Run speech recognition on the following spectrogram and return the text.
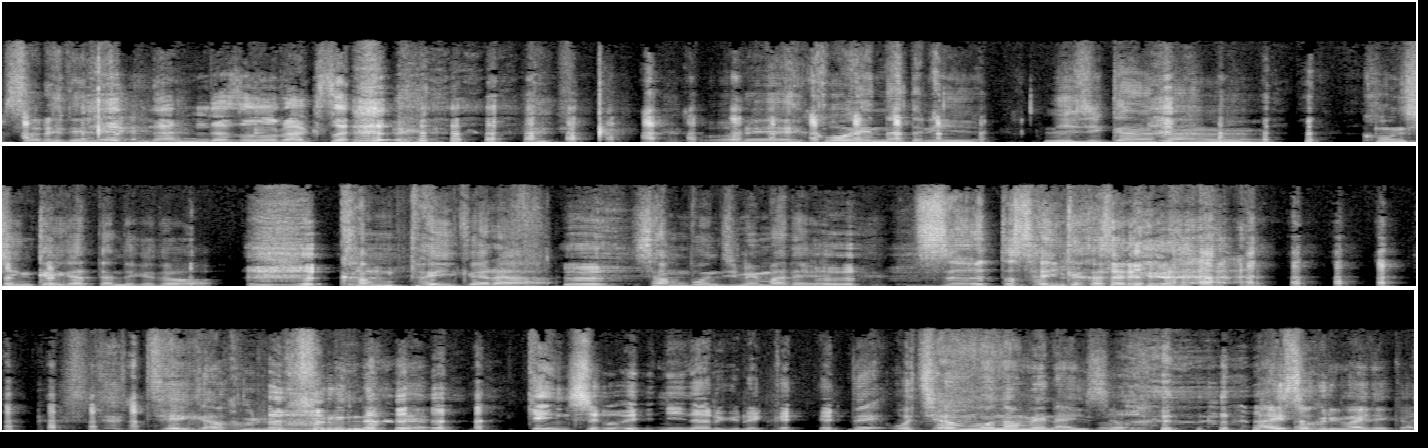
それでね、なんだその落差。俺、公演の後に2時間半、懇親会があったんだけど、乾杯から3本締めまで、ずーっとサイン書かされる。手がフルフルになって、検証になるぐらいか。で、お茶も飲めないんですよ。愛想振りまいてるか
